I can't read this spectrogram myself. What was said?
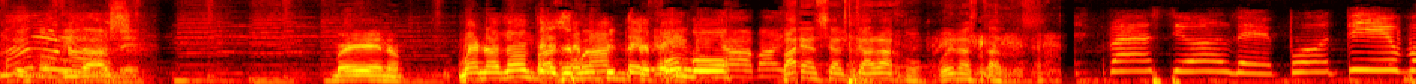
Inolvidable. Bueno, Bueno, ¿dónde Pase se buen va, fin, te Pepe? pongo. Váyanse al carajo. Buenas tardes. Espacio Deportivo.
